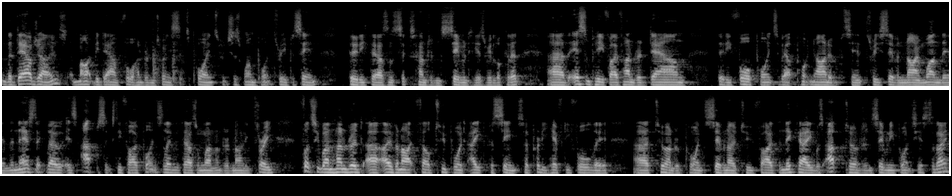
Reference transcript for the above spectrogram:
The Dow Jones might be down 426 points, which is 1.3%, 30,670 as we look at it. Uh, the S&P 500 down 34 points, about 0.9 of a percent, 3791 there. And the Nasdaq though is up 65 points, 11,193. FTSE 100 uh, overnight fell 2.8 percent, so pretty hefty fall there, uh, 200 points, 7025. The Nikkei was up 270 points yesterday,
